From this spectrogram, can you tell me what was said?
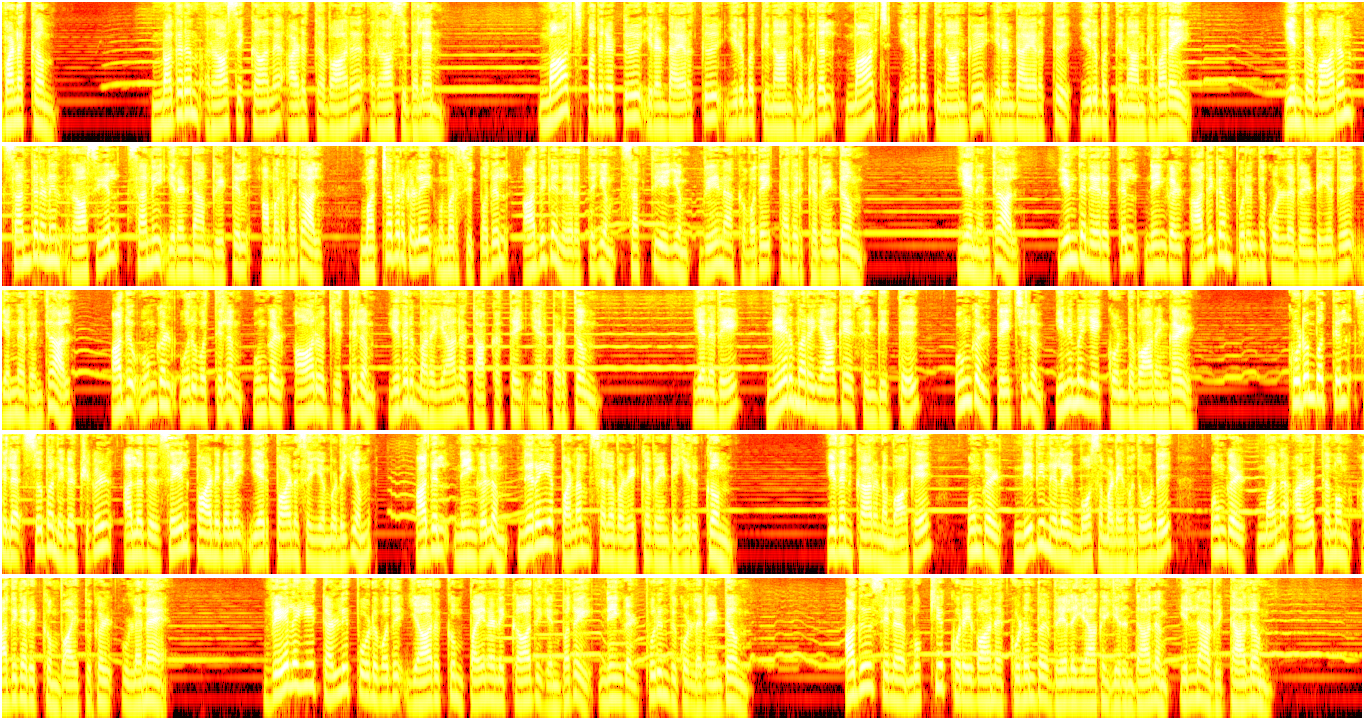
வணக்கம். மகரம் ராசிக்கான அடுத்த வார ராசிபலன். மார்ச் பதினெட்டு இரண்டாயிரத்து இருபத்தி நான்கு முதல் மார்ச் இருபத்தி நான்கு இரண்டாயிரத்து இருபத்தி நான்கு வரை. இந்த வாரம் சந்திரனின் ராசியில் சனி இரண்டாம் வீட்டில் அமர்வதால் மற்றவர்களை விமர்சிப்பதில் அதிக நேரத்தையும் சக்தியையும் வீணாக்குவதை தவிர்க்க வேண்டும். ஏனென்றால் இந்த நேரத்தில் நீங்கள் அதிகம் புரிந்து கொள்ள வேண்டியது என்னவென்றால் அது உங்கள் உருவத்திலும் உங்கள் ஆரோக்கியத்திலும் எதிர்மறையான தாக்கத்தை ஏற்படுத்தும். எனவே நேர்மறையாக சிந்தித்து உங்கள் பேச்சிலும் இனிமையைக் கொண்டு வாருங்கள். குடும்பத்தில் சில சுப நிகழ்ச்சிகள் அல்லது செயல்பாடுகளை ஏற்பாடு செய்ய முடியும். அதில் நீங்களும் நிறைய பணம் செலவழிக்க வேண்டியிருக்கும். இதன் காரணமாக உங்கள் நிதிநிலை மோசமடைவதோடு உங்கள் மன அழுத்தமும் அதிகரிக்கும் வாய்ப்புகள் உள்ளன. வேலையை தள்ளிப்போடுவது யாருக்கும் பயனளிக்காது என்பதை நீங்கள் புரிந்து கொள்ள வேண்டும். அது சில முக்கிய குறைவான குடும்ப வேலையாக இருந்தாலும் இல்லாவிட்டாலும்.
